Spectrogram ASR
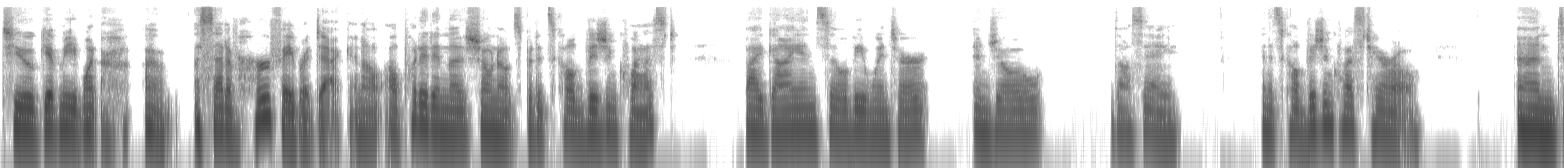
to give me what uh, a set of her favorite deck, and I'll I'll put it in the show notes. But it's called Vision Quest by Gayan Sylvie Winter and Jo Dosé, and it's called Vision Quest Tarot. And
